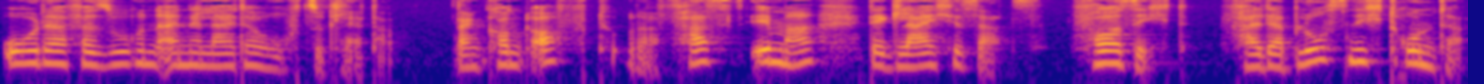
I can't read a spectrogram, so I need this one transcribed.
oder versuchen, eine Leiter hochzuklettern. Dann kommt oft oder fast immer der gleiche Satz. Vorsicht, fall da bloß nicht runter.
